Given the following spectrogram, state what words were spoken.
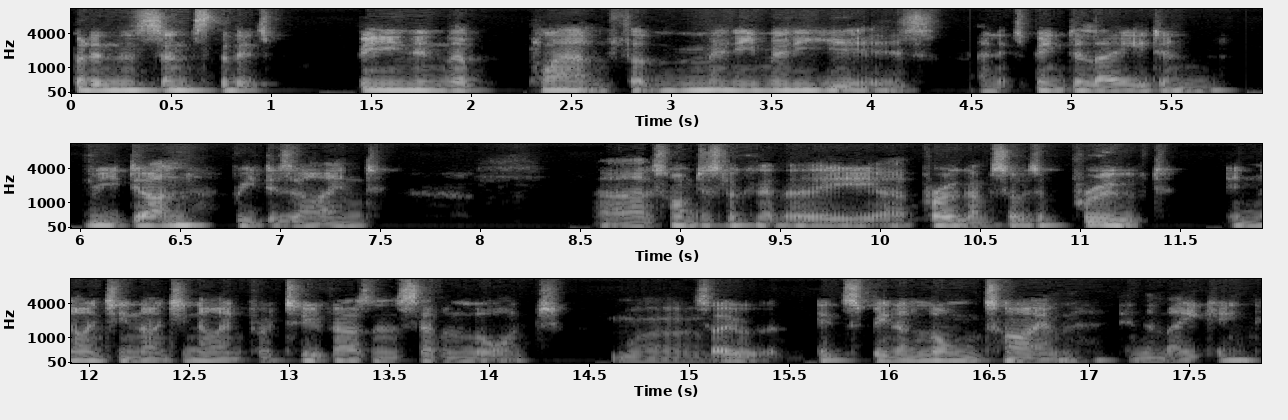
but in the sense that it's been in the plan for many, many years and it's been delayed and redone, redesigned. Uh, so I'm just looking at the uh, program. So it was approved in 1999 for a 2007 launch. Whoa. So it's been a long time in the making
